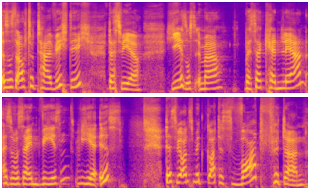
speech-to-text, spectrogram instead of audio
ist es auch total wichtig, dass wir Jesus immer besser kennenlernen, also sein Wesen, wie er ist, dass wir uns mit Gottes Wort füttern,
